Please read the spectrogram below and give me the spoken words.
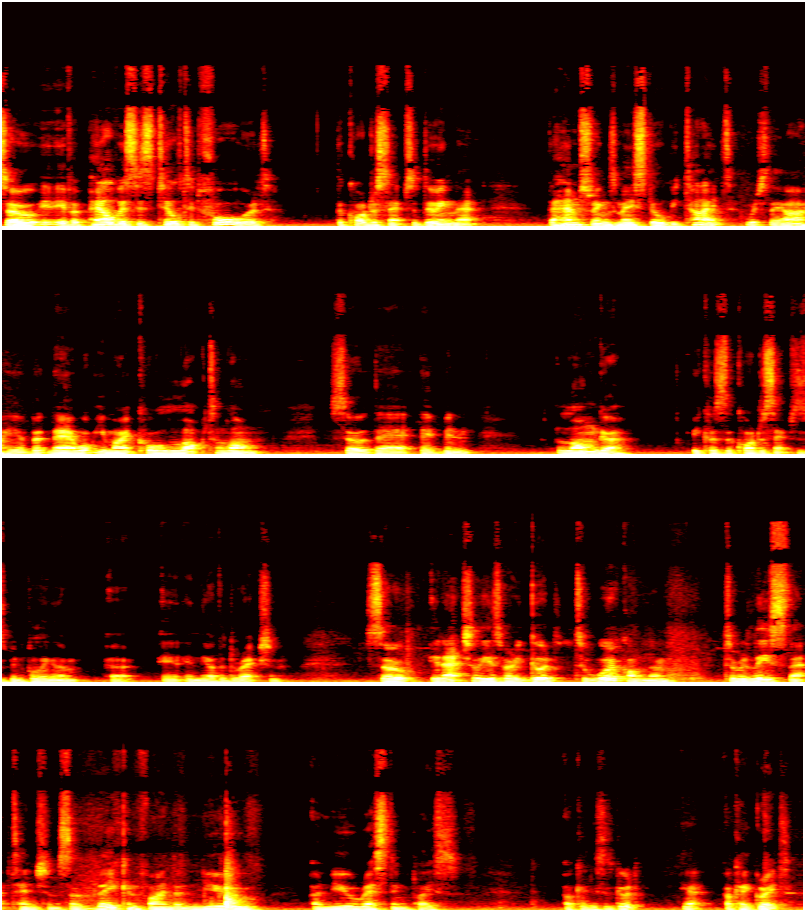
So if a pelvis is tilted forward, the quadriceps are doing that, the hamstrings may still be tight, which they are here, but they're what you might call locked long. So they're, they've been longer because the quadriceps has been pulling them uh, in, in the other direction. So it actually is very good to work on them to release that tension so they can find a new a new resting place. Okay, this is good. Yeah. Okay, great.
